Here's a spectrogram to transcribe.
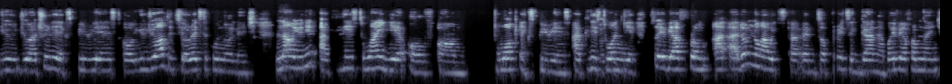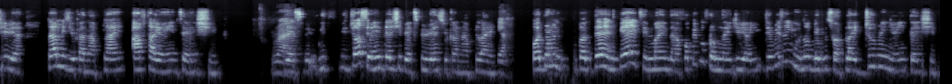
you you are truly experienced or you, you have the theoretical knowledge. Now you need at least one year of um work experience at least okay. one year. So if you are from i, I don't know how it's uh, operates in ghana but if you're from nigeria that means you can apply after your internship. Right. Yes with, with just your internship experience you can apply. Yeah but then, but then bear it in mind that for people from Nigeria, the reason you will not be able to apply during your internship,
